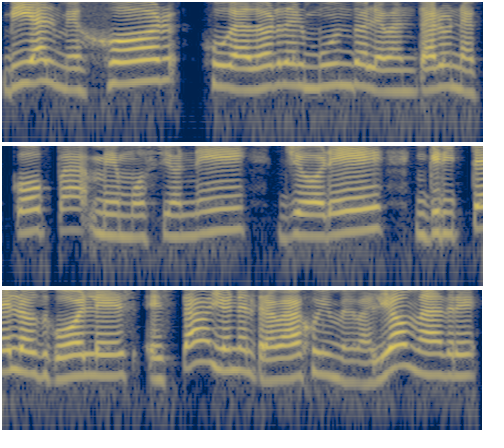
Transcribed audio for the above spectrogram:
Vi al mejor jugador del mundo levantar una copa, me emocioné, lloré, grité los goles, estaba yo en el trabajo y me valió madre,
